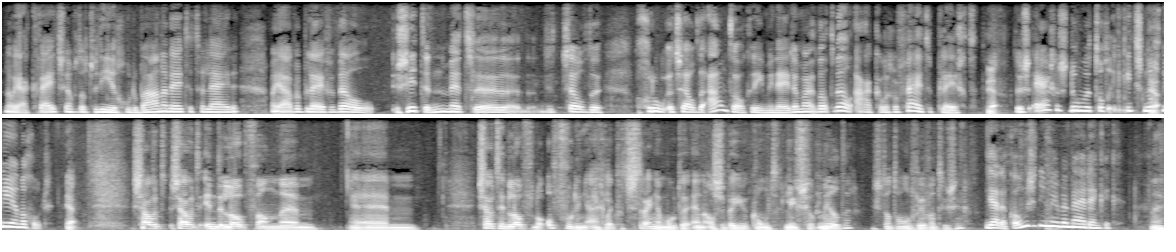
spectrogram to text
nou ja, kwijt zijn, of dat we die in goede banen weten te leiden. Maar ja, we blijven wel zitten met eh, hetzelfde, groe, hetzelfde aantal criminelen... maar wat wel akelige feiten pleegt. Ja. Dus ergens doen we toch iets nog Ja. niet helemaal goed. Ja. Zou, het, zou het in de loop van... ehm, ehm, zou het in de loop van de opvoeding eigenlijk wat strenger moeten... en als het bij u komt, liefst wat milder? Is dat ongeveer wat u zegt? Ja, dan komen ze niet meer bij mij, denk ik. Nee,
